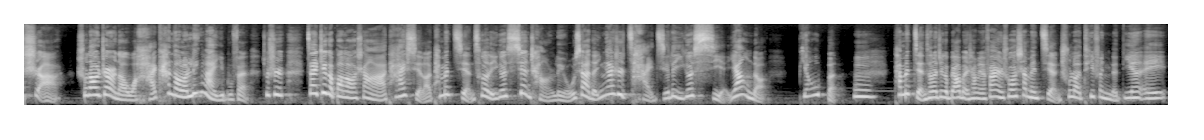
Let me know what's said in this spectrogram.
是啊，说到这儿呢，我还看到了另外一部分，就是在这个报告上啊，他还写了他们检测了一个现场留下的，应该是采集了一个血样的标本。嗯，他们检测了这个标本上面，发现说上面检出了 Tiffany 的 DNA。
